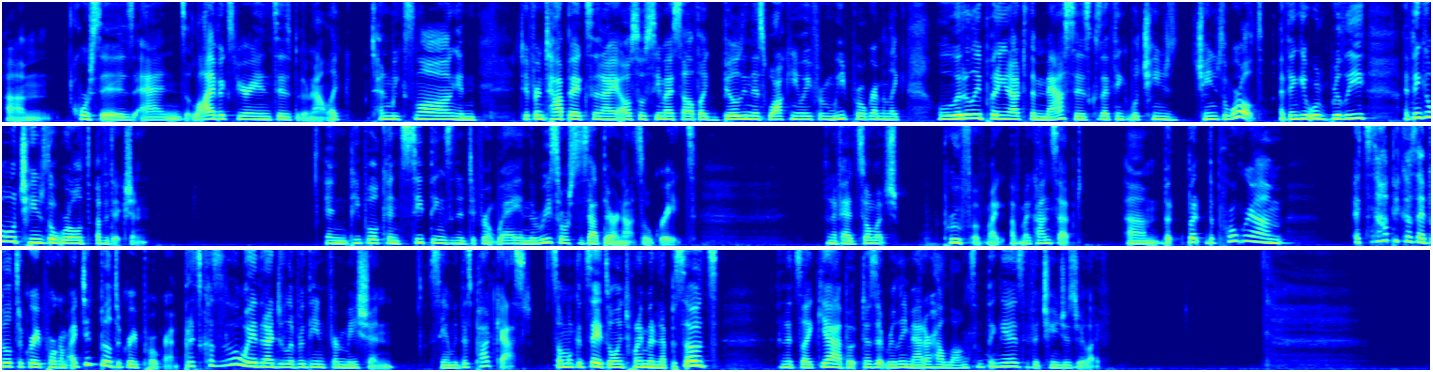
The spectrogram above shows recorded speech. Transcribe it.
um, courses and live experiences, but they're not like 10 weeks long and different topics. And I also see myself like building this walking away from weed program and like literally putting it out to the masses because I think it will change change the world. I think it would really, I think it will change the world of addiction. And people can see things in a different way, and the resources out there are not so great. And I've had so much proof of my of my concept. Um, but but the program, it's not because I built a great program. I did build a great program, but it's because of the way that I delivered the information. Same with this podcast. Someone could say it's only 20 minute episodes. And it's like, yeah, but does it really matter how long something is if it changes your life?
